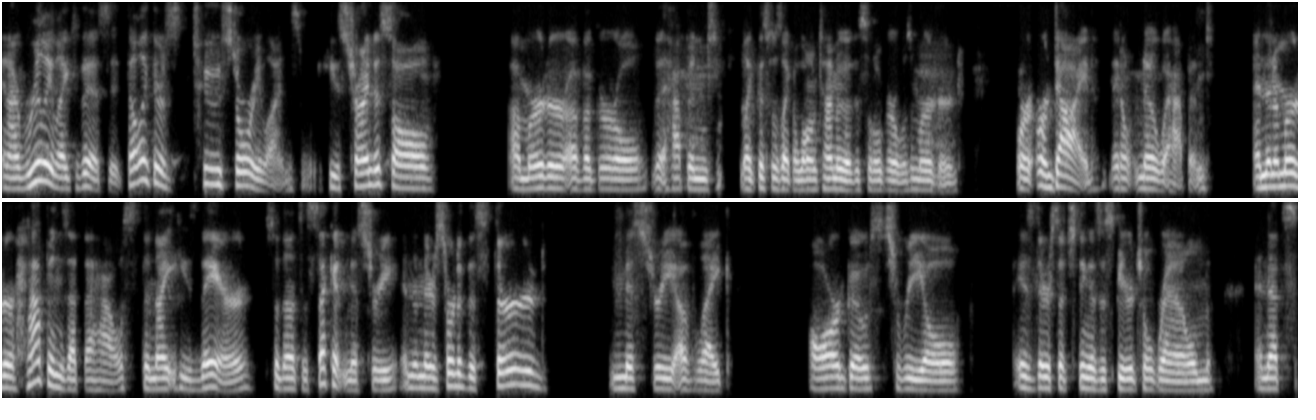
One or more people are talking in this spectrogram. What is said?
and I really liked this. It felt like there's two storylines. He's trying to solve a murder of a girl that happened like this was like a long time ago. This little girl was murdered or or died. They don't know what happened. And then a murder happens at the house the night he's there. So that's a second mystery. And then there's sort of this third mystery of like, are ghosts real? Is there such thing as a spiritual realm? and that's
